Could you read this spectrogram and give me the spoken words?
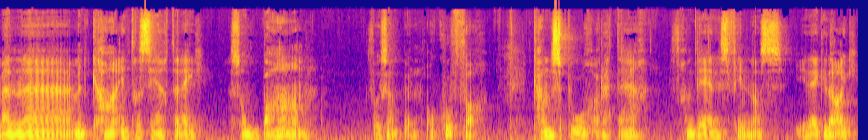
Men, eh, men hva interesserte deg som barn, f.eks., og hvorfor? Kan spor av dette her fremdeles finnes i deg i dag?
